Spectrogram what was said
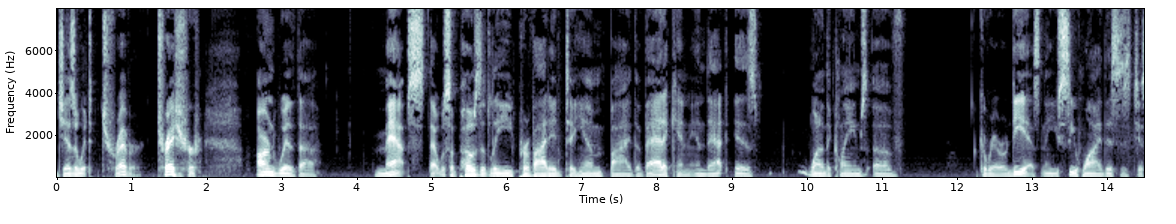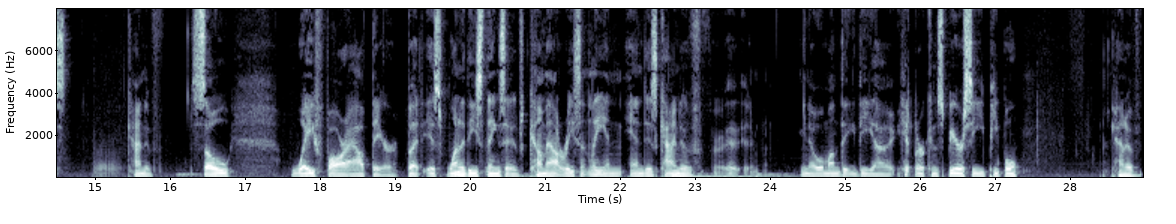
Jesuit Trevor, treasure armed with uh, maps that was supposedly provided to him by the Vatican. And that is one of the claims of Guerrero Diaz. Now you see why this is just kind of so way far out there, but it's one of these things that have come out recently and and is kind of uh, you know among the the uh, Hitler conspiracy people kind of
